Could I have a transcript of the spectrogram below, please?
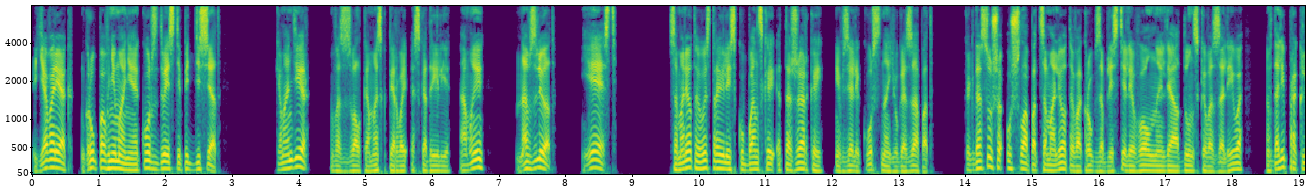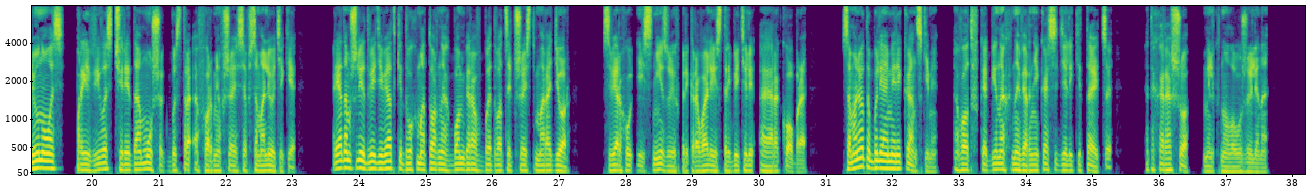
«Я варяг, группа внимания, курс 250». «Командир!» — воззвал КМС к первой эскадрилье. «А мы?» «На взлет. «Есть!» Самолеты выстроились кубанской этажеркой и взяли курс на юго-запад. Когда суша ушла под самолет и вокруг заблестели волны Леодунского залива, вдали проклюнулась, проявилась череда мушек, быстро оформившаяся в самолетике. Рядом шли две девятки двухмоторных бомберов Б-26 «Мародер». Сверху и снизу их прикрывали истребители «Аэрокобра». Самолеты были американскими, вот в кабинах наверняка сидели китайцы. «Это хорошо», — мелькнула у.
